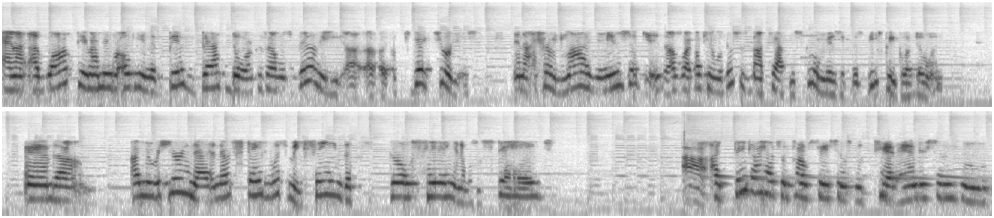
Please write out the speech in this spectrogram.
And I, I walked in. I remember opening the big back door because I was very, uh, uh, uh, very curious and I heard live music. I was like, okay, well, this is not Catholic school music that these people are doing. And um, I remember hearing that, and that stayed with me, seeing the girls sing, and it was a stage. Uh, I think I had some conversations with Ted Anderson, who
